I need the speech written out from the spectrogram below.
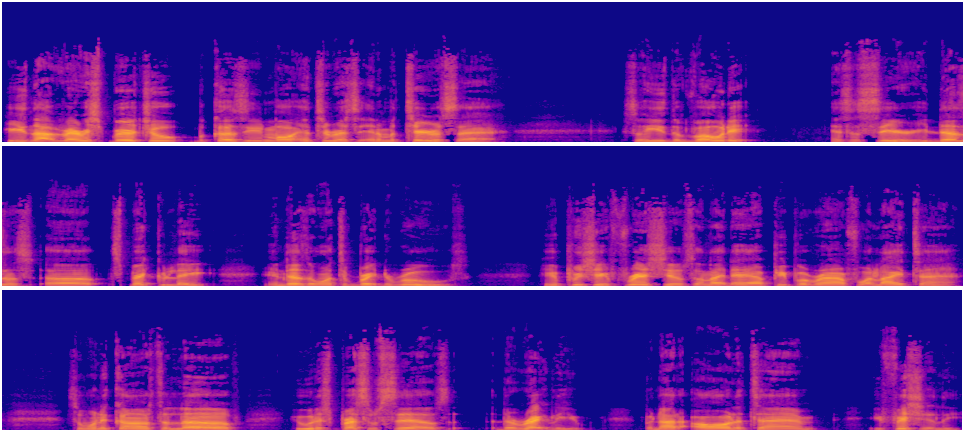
He's not very spiritual because he's more interested in the material side. So he's devoted and sincere. He doesn't uh, speculate and doesn't want to break the rules. He appreciates friendships and like to have people around for a lifetime. So when it comes to love, he would express himself directly, but not all the time efficiently.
